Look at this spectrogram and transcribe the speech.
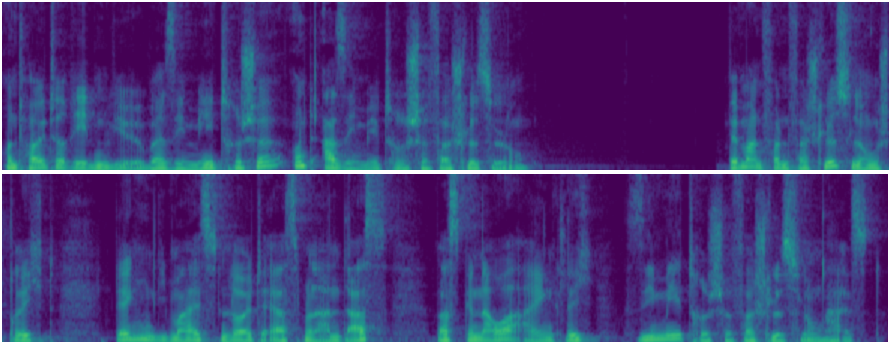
und heute reden wir über symmetrische und asymmetrische Verschlüsselung. Wenn man von Verschlüsselung spricht, denken die meisten Leute erstmal an das, was genauer eigentlich symmetrische Verschlüsselung heißt.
